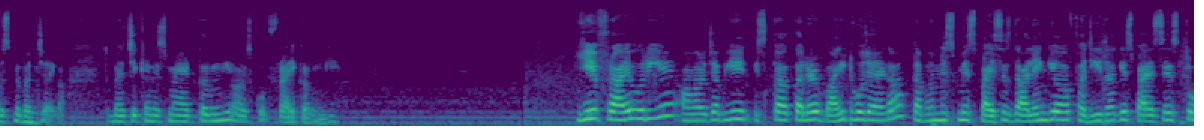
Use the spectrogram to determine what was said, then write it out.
उसमें बन जाएगा। तो मैं चिकन इसमें ऐड करूँगी और इसको फ्राई करूँगी। ये फ्राई हो रही है और जब ये इसका कलर वाइट हो जाएगा, तब हम इसमें स्पाइसेस डालेंगे और फजीदा के स्पाइसेस तो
